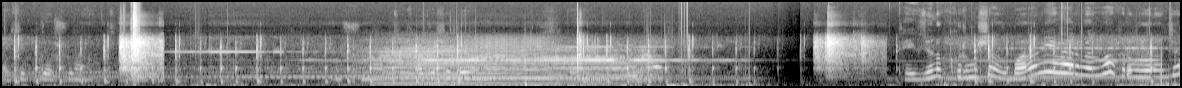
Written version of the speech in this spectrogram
Belki bir de Televizyonu kırmışsınız. Bana niye vermedin lan kırmızı önce?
